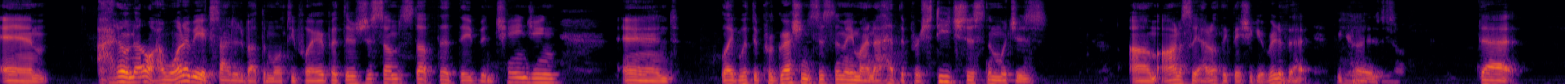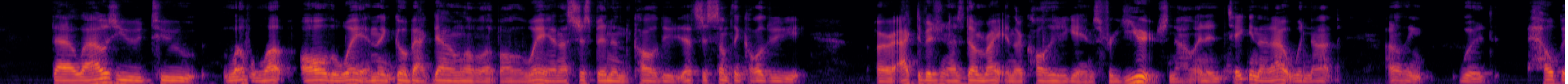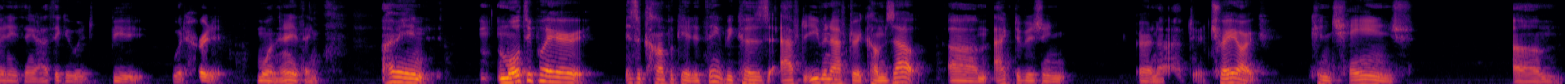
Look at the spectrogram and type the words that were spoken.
and I don't know. I want to be excited about the multiplayer, but there's just some stuff that they've been changing, and like with the progression system, they might not have the prestige system, which is um, honestly, I don't think they should get rid of that because yeah. that that allows you to level up all the way and then go back down and level up all the way. And that's just been in Call of Duty. That's just something Call of Duty or Activision has done right in their Call of Duty games for years now. And in taking that out would not, I don't think would help anything. I think it would be would hurt it more than anything. I mean, multiplayer is a complicated thing because after even after it comes out, um, Activision or not Treyarch can change um,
